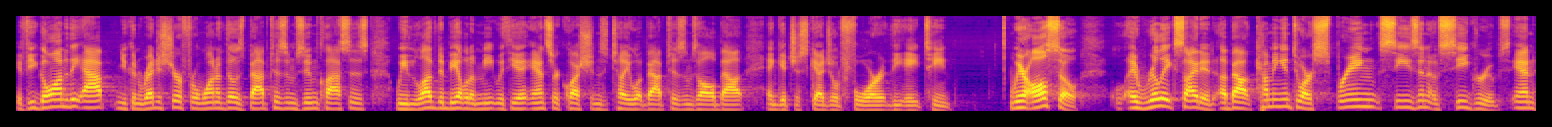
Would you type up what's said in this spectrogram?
if you go onto the app, you can register for one of those baptism Zoom classes. We'd love to be able to meet with you, answer questions, tell you what baptism is all about, and get you scheduled for the 18th. We are also really excited about coming into our spring season of C groups. And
